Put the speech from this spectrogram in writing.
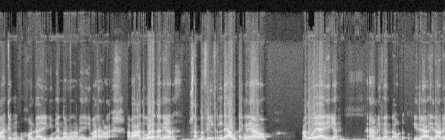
മാറ്റം ഉണ്ടായിരിക്കും എന്നുള്ളതാണ് എനിക്ക് പറയാനുള്ളത്. അപ്പോൾ അതുപോലെ തന്നെയാണ് സബ് ഫിൽറ്ററിന്റെ ഔട്ട് എങ്ങനെയാണോ അതുപോലെ ആയിരിക്കാം ആംപ്ലിഫയറിന്റെ ഔട്ട്. ഇതിൽ ഇതാണ്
